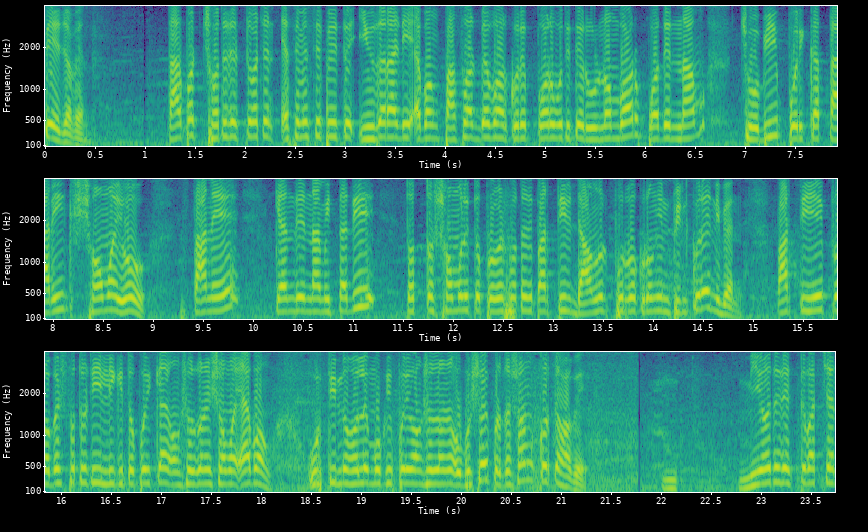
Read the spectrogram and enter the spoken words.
পেয়ে যাবেন। তারপর ছতে দেখতে পাচ্ছেন এস এম এস এর প্রেরিত ইউজার আইডি এবং পাসওয়ার্ড ব্যবহার করে পরবর্তীতে রুল নম্বর পদের নাম, ছবি, পরীক্ষার তারিখ, সময় ও স্থানে, কেন্দ্রের নাম ইত্যাদি তথ্য সম্মিলিত প্রবেশপত্রটি প্রার্থীর ডাউনলোড পূর্বক রঙিন প্রিন্ট করে নেবেন। প্রার্থী এই প্রবেশপত্রটি লিখিত পরীক্ষায় অংশগ্রহণের সময় এবং উত্তীর্ণ হলে মৌখিক পরীক্ষায় অংশগ্রহণ অবশ্যই প্রদর্শন করতে হবে। নিয়তে দেখতে পাচ্ছেন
